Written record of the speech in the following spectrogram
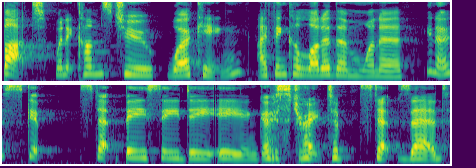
But when it comes to working, I think a lot of them want to, you know, skip step B, C, D, E and go straight to step Z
